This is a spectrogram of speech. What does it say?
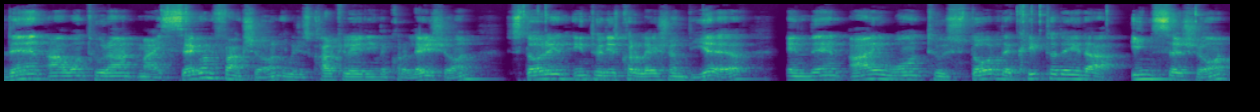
Then I want to run my second function, which is calculating the correlation, store it into this correlation df, and then I want to store the crypto data in session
